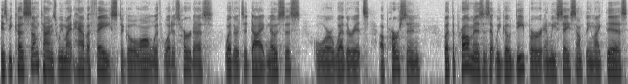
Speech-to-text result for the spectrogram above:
is because sometimes we might have a face to go along with what has hurt us, whether it's a diagnosis or whether it's a person. But the problem is, is that we go deeper and we say something like this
